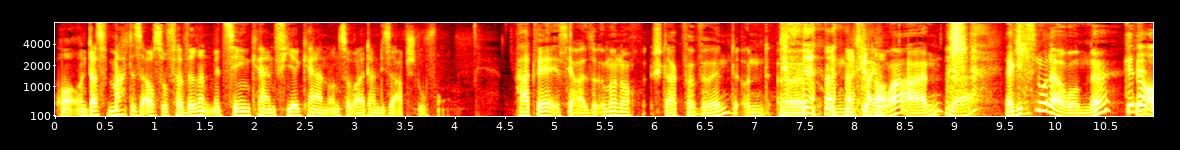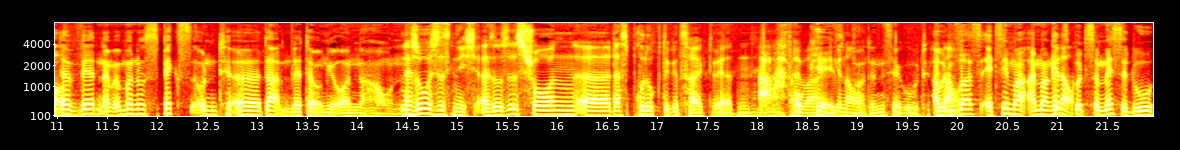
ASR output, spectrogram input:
Und das macht es auch so verwirrend mit 10 Kern, 4 Kern und so weiter und diese Abstufung. Hardware ist ja also immer noch stark verwirrend und äh, in Genau. Taiwan, da geht's nur darum, ne? Genau. Da werden einem immer nur Specs und äh, Datenblätter um die Ohren gehauen. Na, so ist es nicht. Also es ist schon, äh, dass Produkte gezeigt werden. Ach, Taiwan. okay, genau. super, dann ist ja gut. Aber Genau. du warst, erzähl mal einmal ganz Genau. kurz zur Messe. Du,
